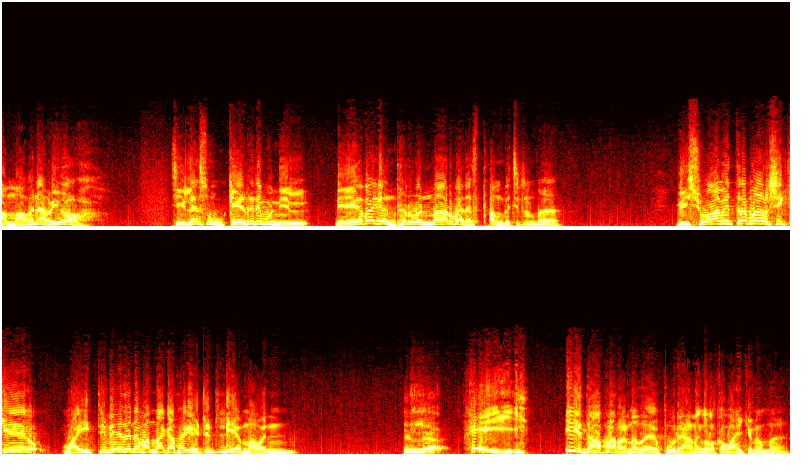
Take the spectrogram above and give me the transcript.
അമ്മാവൻ അറിയോ ചില സൂക്കേടിന് മുന്നിൽ ദേവഗന്ധർവന്മാർ വരെ സ്തംഭിച്ചിട്ടുണ്ട്. വിശ്വാമിത്ര മഹർഷിക്ക് വയറ്റുവേദന വന്ന കഥ കേട്ടിട്ടില്ലേ അമ്മാവൻ? ഇല്ല. ഹേയ് ഇതാ പറയണത് പുരാണങ്ങളൊക്കെ വായിക്കണമെന്ന്.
